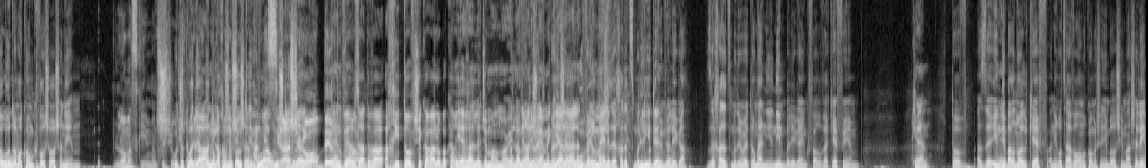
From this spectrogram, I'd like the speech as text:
תקוע באותו מקום כבר שלוש שנים. לא מסכים, אני חושב שהוא הוא תקוע השתפר. לא, אני לא חושב שהוא. תקוע, הוא המסירה משתדרג. שלו הרבה יותר דנבר טובה. זה הדבר הכי טוב שקרה לו בקריירה לג'מאל מרי. לא נראה לי שהיה באמת מגיע שהוא לדברים האלה זה אחד הצמדים בלי דנבר. בליגה. זה אחד הצמדים היותר מעניינים בליגה אם כבר, והכיפיים. כן. טוב, אז אה, אם. דיברנו על כיף, אני רוצה לעבור למקום השני ברשימה שלי,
